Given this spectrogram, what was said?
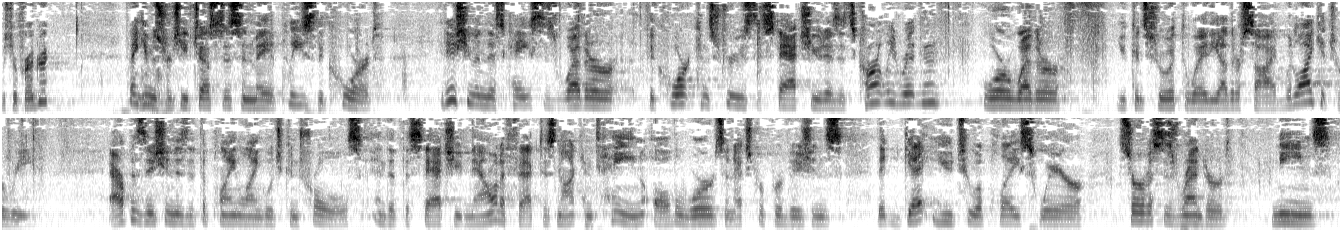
Mr. Frederick? Thank you, Mr. Chief Justice, and may it please the court. At issue in this case is whether the court construes the statute as it's currently written or whether you construe it the way the other side would like it to read. Our position is that the plain language controls and that the statute now in effect does not contain all the words and extra provisions that get you to a place where services rendered means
